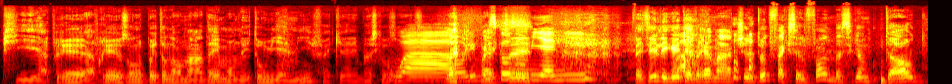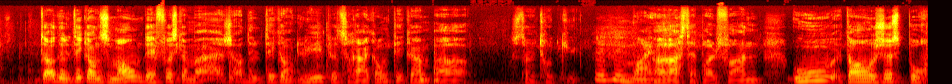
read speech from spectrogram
Puis après, après eux autres n'ont pas été au Normandin, mais on est au Miami. Fait que les Briscoes ont Wow, les Fait que, Briscoes au Miami. fait que, tu sais, les gars étaient vraiment chill tout. Fait que c'est le fun. Ben, c'est comme, t'as hâte, de lutter contre du monde. Des fois, c'est comme, ah, j'ai hâte de lutter contre lui. Puis là, tu rencontres, t'es comme, ah, c'est un trou de cul. Mhm. Ouais. Ah, c'était pas le fun. Ou, ton juste pour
